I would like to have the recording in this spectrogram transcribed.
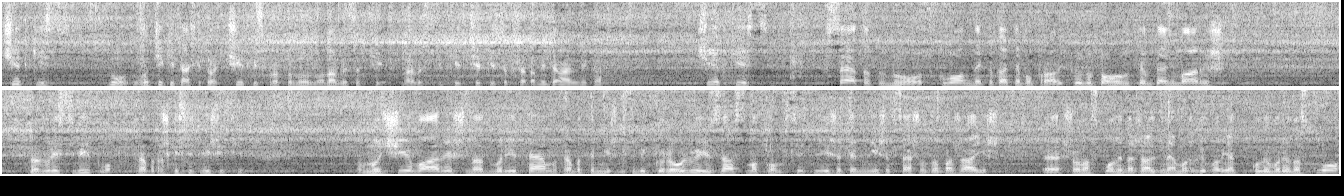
чіткість, ну, в ті китайські теж чіткість просто ну, на висоті. На висоті. Чіткість взагалі там ідеальника. Чіткість, все тут, ну, склон, як кажуть, не поправить. Плюс до того ти вдень вариш, на дворі світло, треба трошки світліший фільтр. Вночі вариш на дворі темно, треба темніше. Ти собі регулюєш за смаком, світліше, темніше, все, що забажаєш. Е, Що на склові, на жаль, неможливо. Я коли варив на скло,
